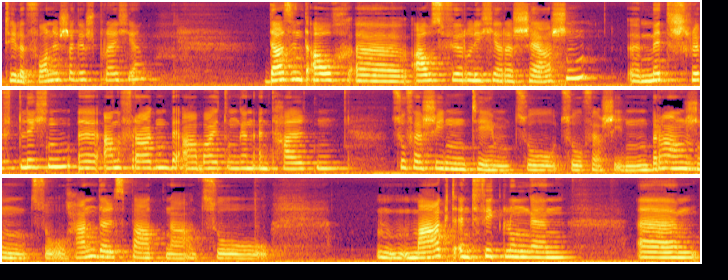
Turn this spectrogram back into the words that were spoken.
telefonische Gespräche. Da sind auch äh, ausführliche Recherchen äh, mit schriftlichen äh, Anfragenbearbeitungen enthalten zu verschiedenen Themen, zu, zu verschiedenen Branchen, zu Handelspartnern, zu Marktentwicklungen. Ähm,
